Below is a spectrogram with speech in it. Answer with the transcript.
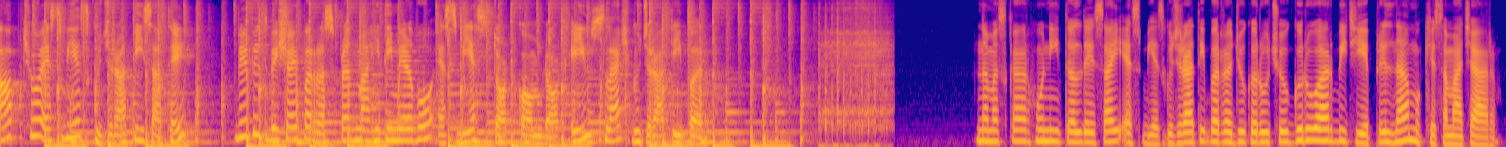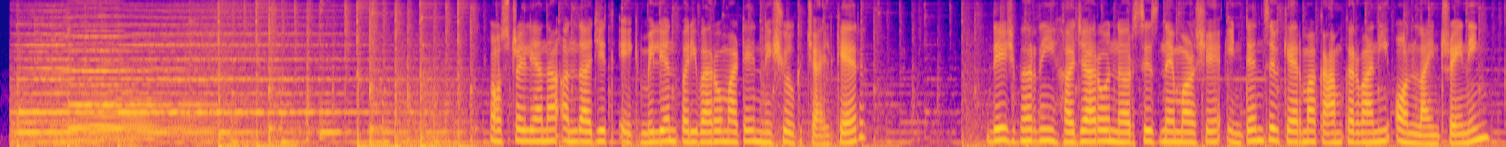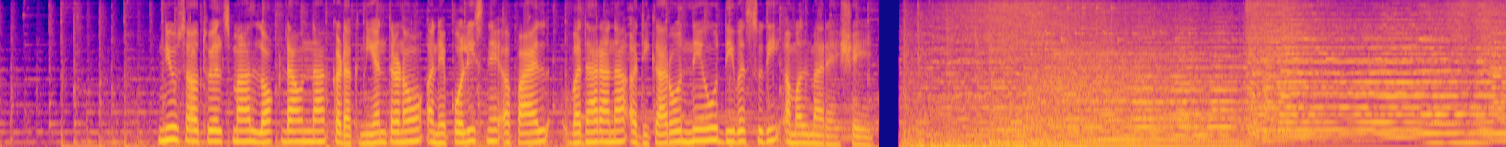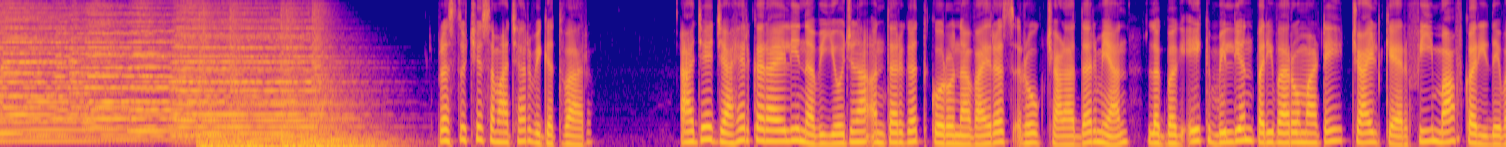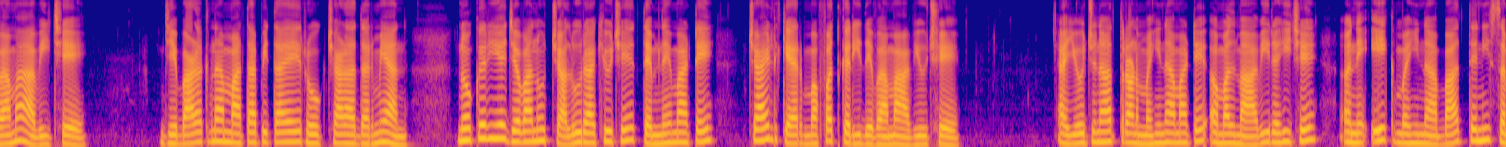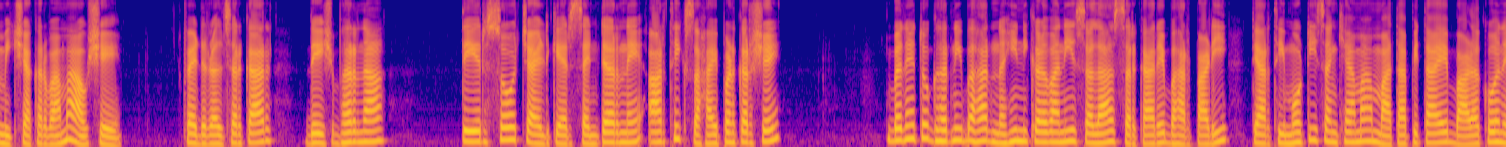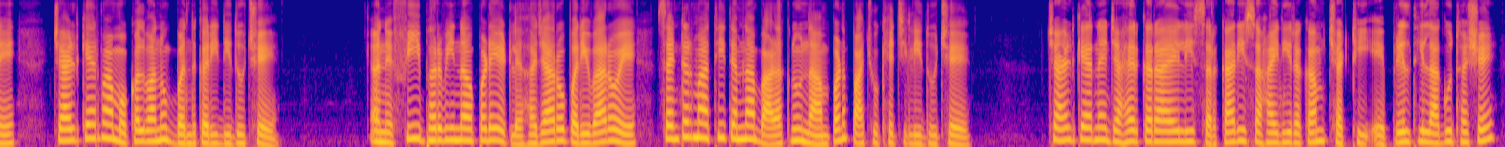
આપ છો SBS ગુજરાતી સાથે. વિવિધ વિષય પર રસપ્રદ માહિતી મેળવો sbs.com.au/gujarati પર. નમસ્કાર, હું નીતલ દેસાઈ, SBS ગુજરાતી પર રજૂ કરું છું ગુરુવાર બીજી એપ્રિલના મુખ્ય સમાચાર. ઓસ્ટ્રેલિયાના અંદાજિત એક મિલિયન પરિવારો માટે નિઃશુલ્ક ચાઇલ્ડ કેર દેશભરની હજારો નર્સિસને મળશે ઇન્ટેન્સિવ કેરમાં કામ કરવાની ઓનલાઈન ટ્રેનિંગ. ન્યૂ સાઉથ વેલ્સમાં લોકડાઉનના કડક નિયંત્રણો અને પોલીસને અપાયેલ વધારાના અધિકારો નેવું દિવસ સુધી અમલમાં રહેશે. પ્રસ્તુત છે સમાચાર વિગતવાર. આજે જાહેર કરાયેલી નવી યોજના અંતર્ગત કોરોના વાયરસ રોગચાળા દરમિયાન લગભગ એક મિલિયન પરિવારો માટે ચાઇલ્ડ કેર ફી માફ કરી દેવામાં આવી છે. જે બાળકના માતા પિતાએ રોગચાળા દરમિયાન નોકરીએ જવાનું ચાલુ રાખ્યું છે, તેમને માટે ચાઇલ્ડ કેર મફત કરી દેવામાં આવ્યું છે. આ યોજના ત્રણ મહિના માટે અમલમાં આવી રહી છે અને એક મહિના બાદ તેની સમીક્ષા કરવામાં આવશે. ફેડરલ સરકાર દેશભરના તેરસો ચાઇલ્ડ કેર સેન્ટરને આર્થિક સહાય પણ કરશે. બને તો ઘરની બહાર નહીં નીકળવાની સલાહ સરકારે બહાર પાડી, ત્યારથી મોટી સંખ્યામાં માતા પિતાએ બાળકોને ચાઇલ્ડ કેરમાં મોકલવાનું બંધ કરી દીધું છે. અને ફી ભરવી ન પડે એટલે હજારો પરિવારોએ સેન્ટરમાંથી તેમના બાળકનું નામ પણ પાછું ખેંચી લીધું છે. ચાઇલ્ડ કેરને જાહેર કરાયેલી સરકારી સહાયની રકમ છઠ્ઠી એપ્રિલથી લાગુ થશે.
